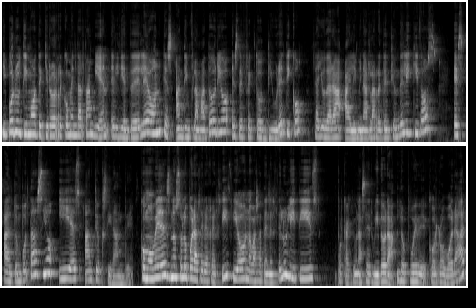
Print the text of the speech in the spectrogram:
Y por último, te quiero recomendar también el diente de león, que es antiinflamatorio, es de efecto diurético, te ayudará a eliminar la retención de líquidos, es alto en potasio y es antioxidante. Como ves, no solo por hacer ejercicio no vas a tener celulitis, porque aquí una servidora lo puede corroborar,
